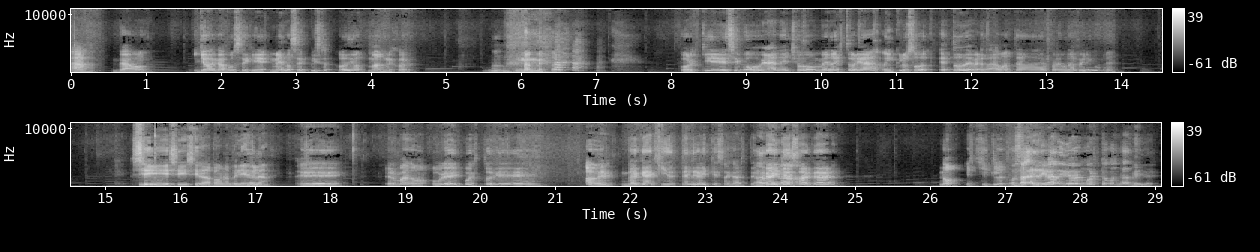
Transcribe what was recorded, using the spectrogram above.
Ah, veamos. Yo acá puse que menos episodios, más mejor. No. Más mejor. Porque sí, pues hubieran hecho menos historia, o incluso esto de verdad aguanta para una película. Sí, sí, sí, da para una película. Eh, hermano, hubierais puesto que. A ver, de acá aquí tendréis que sacar. Tendréis Arriba. que sacar. No, es que O sea, arriba debió haber muerto con Darth Vader.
